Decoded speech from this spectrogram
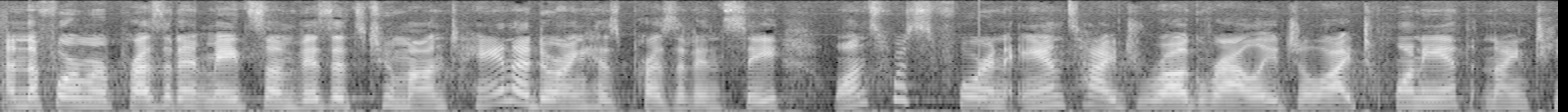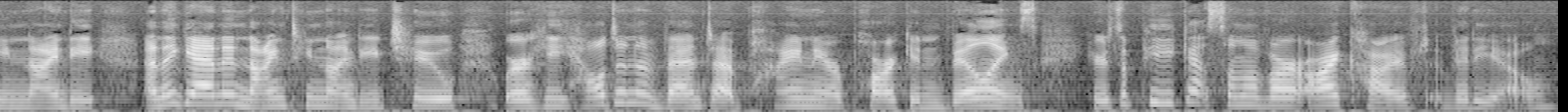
And the former president made some visits to Montana during his presidency. Once was for an anti-drug rally July 20th, 1990, and again in 1992, where he held an event at Pioneer Park in Billings. Here's a peek at some of our archived video.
